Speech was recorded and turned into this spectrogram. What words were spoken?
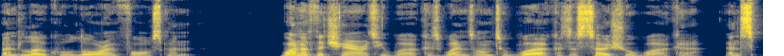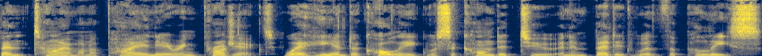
and local law enforcement. One of the charity workers went on to work as a social worker and spent time on a pioneering project where he and a colleague were seconded to and embedded with the police,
